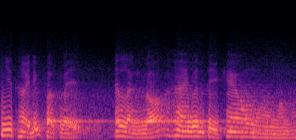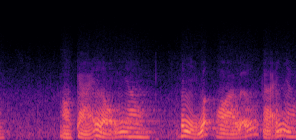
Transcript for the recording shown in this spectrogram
như thời đức phật vậy. Cái lần đó hai bên tỳ kheo mà, mà, mà họ cãi lộn nhau. Cái gì bất hòa lớn cãi nhau.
